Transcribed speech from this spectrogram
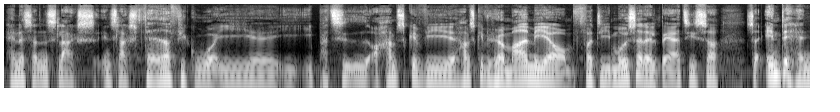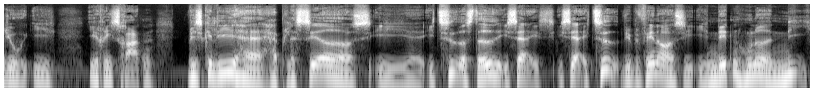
Han er sådan en slags, en slags faderfigur i, øh, i, i partiet, og ham skal, vi, ham skal vi høre meget mere om, fordi modsat Alberti, så, så endte han jo i, i rigsretten. Vi skal lige have, have placeret os i, i tid og sted, især, især i tid. Vi befinder os i, i 1909,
